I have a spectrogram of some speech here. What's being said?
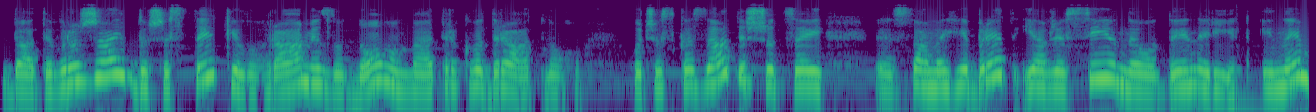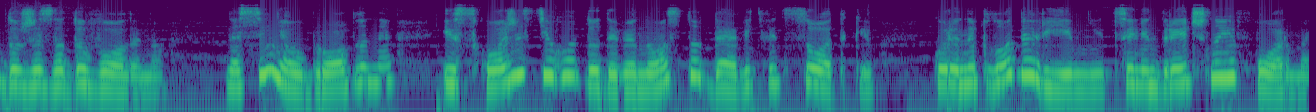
дати врожай до 6 кг з 1 метра квадратного. Хочу сказати, що цей е, саме гібрид я вже сію не один рік і ним дуже задоволена. Насіння оброблене і схожість його до 99%. Коренеплоди рівні, циліндричної форми,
